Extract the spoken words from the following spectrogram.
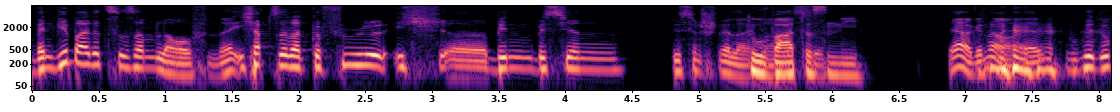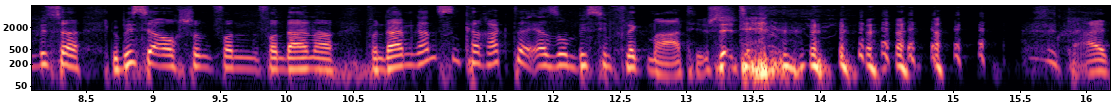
wenn wir beide zusammenlaufen, ne? Ich habe so das Gefühl, ich äh, bin ein bisschen, bisschen schneller. du wartest als nie. Ja, genau. Äh, du, bist ja, du bist ja auch schon von, von deiner, von deinem ganzen Charakter eher so ein bisschen phlegmatisch. Nein.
